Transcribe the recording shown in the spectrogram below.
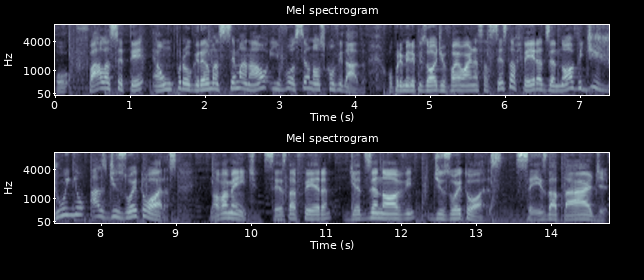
O Fala CT é um programa semanal e você é o nosso convidado. O primeiro episódio vai ao ar nessa sexta-feira, 19 de junho, às 18 horas. Novamente, sexta-feira, dia 19, 18 horas, 6 da tarde.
